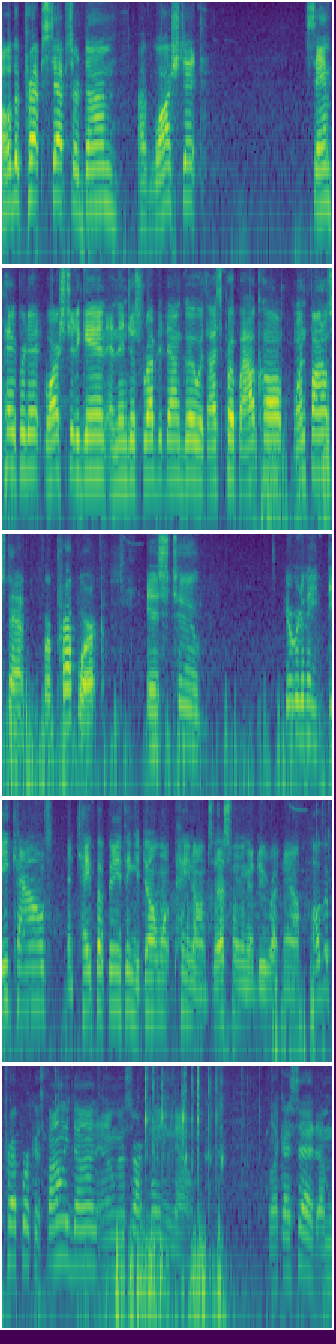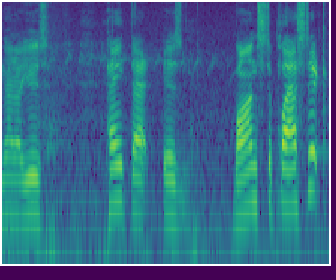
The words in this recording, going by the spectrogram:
All the prep steps are done. I've washed it, sandpapered it, washed it again, and then just rubbed it down good with isopropyl alcohol. One final step for prep work is to get rid of any decals and tape up anything you don't want paint on. So that's what I'm going to do right now. All the prep work is finally done and I'm going to start painting now. Like I said, I'm going to use paint that is bonds to plastic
